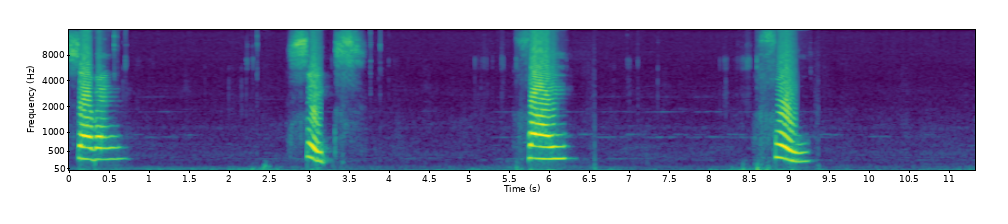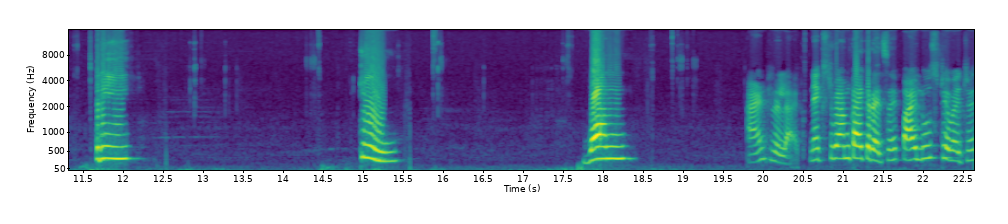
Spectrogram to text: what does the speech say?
seven, six, five, four, three, two, one. And relax next व्यायाम काय करायचंय? पाय लूज ठेवायचे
